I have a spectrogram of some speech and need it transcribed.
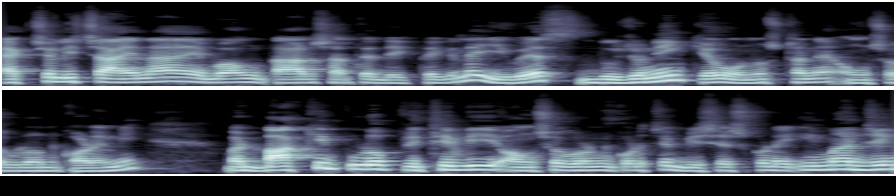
অ্যাকচুয়ালি চায়না এবং তার সাথে দেখতে গেলে ইউএস দুজনেই কেউ অনুষ্ঠানে অংশগ্রহণ করেনি। বাট বাকি পুরো পৃথিবী অংশগ্রহণ করেছে, বিশেষ করে ইমার্জিং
